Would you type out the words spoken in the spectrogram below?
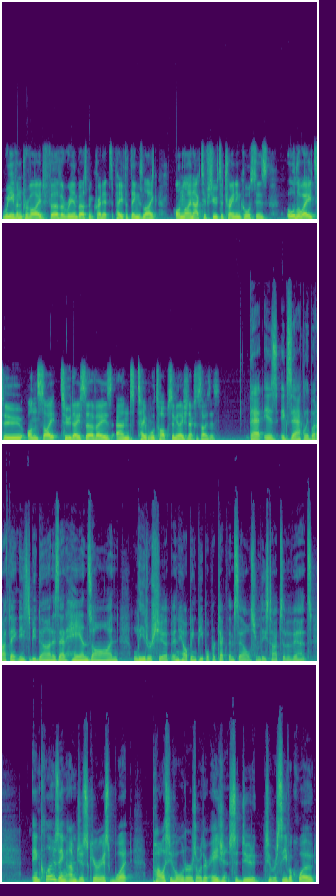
We even provide further reimbursement credit to pay for things like online active shooter training courses, all the way to on site two day surveys and tabletop simulation exercises that is exactly what I think needs to be done is that hands-on leadership and helping people protect themselves from these types of events. In closing, I'm just curious what policyholders or their agents should do to, to receive a quote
